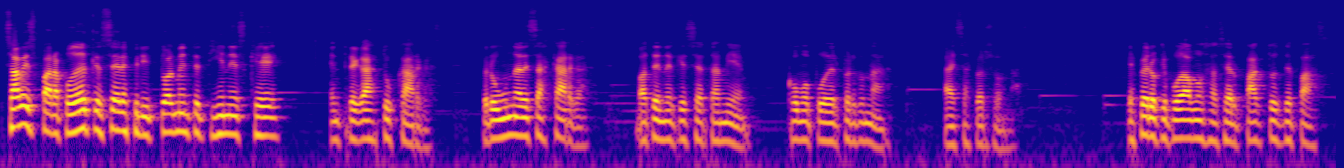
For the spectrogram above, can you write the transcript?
Sabes, para poder crecer espiritualmente tienes que entregar tus cargas, pero una de esas cargas va a tener que ser también cómo poder perdonar a esas personas. Espero que podamos hacer pactos de paz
